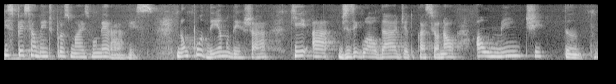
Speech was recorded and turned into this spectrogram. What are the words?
especialmente para os mais vulneráveis. Não podemos deixar que a desigualdade educacional aumente tanto.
